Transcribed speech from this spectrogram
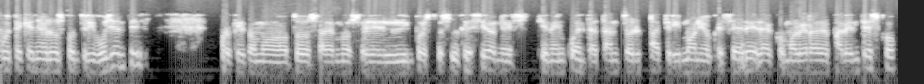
muy pequeño de los contribuyentes, porque como todos sabemos el impuesto de sucesiones tiene en cuenta tanto el patrimonio que se hereda como el grado de parentesco,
